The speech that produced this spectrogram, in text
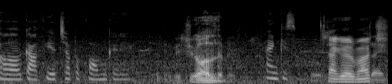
काफ़ी अच्छा परफॉर्म करे all the best thank you so much thank you very much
